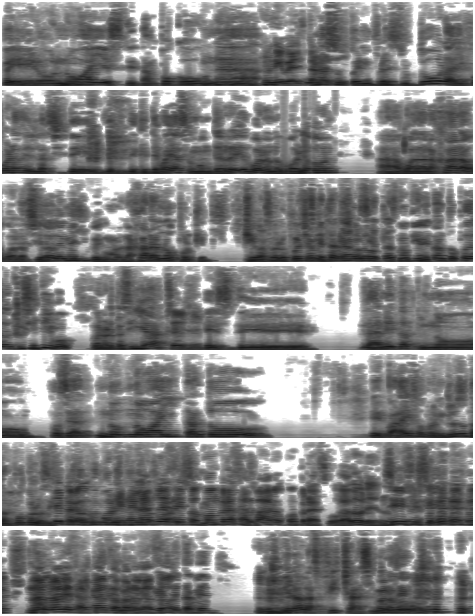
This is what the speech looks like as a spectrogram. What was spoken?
pero no hay este tampoco una, Un nivel tan... una super infraestructura y fuera de, la, ci- de, de- de que te vayas a Monterrey, bueno, a Nuevo León, a Guadalajara o a la Ciudad de México, y Guadalajara no, porque pues, Chivas solo Pues ficha es que tan mexicanos solo- y Atlas no tiene tanto poder adquisitivo, bueno, ahorita sí ya, Sí, sí. este la neta pues no o sea no no hay tanto eh, paraíso porque incluso tampoco los Sí, equipos pero fútbol en el Atlas eso, compras al bar o compras jugadores, ¿no? sí sí sí no, no les alcanza para las Es dos. que también pues, mira las fichas y Bueno, cómo,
